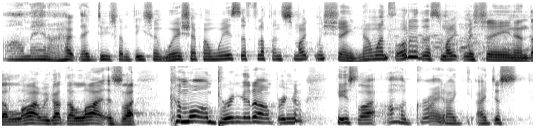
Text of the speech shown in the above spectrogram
oh man, I hope they do some decent worship. And where's the flipping smoke machine? No one thought of the smoke machine and the light. We got the light. It's like, come on, bring it on, bring it on. He's like, oh great, I, I just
